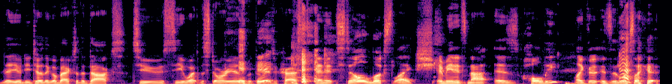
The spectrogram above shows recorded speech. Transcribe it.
the Yodito they go back to the docks to see what the story is with the Razor Crest, and it still looks like sh- I mean it's not as holy like it looks like it,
